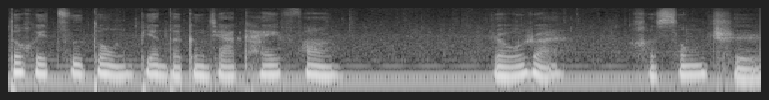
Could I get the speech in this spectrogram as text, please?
都会自动变得更加开放、柔软。和松弛，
